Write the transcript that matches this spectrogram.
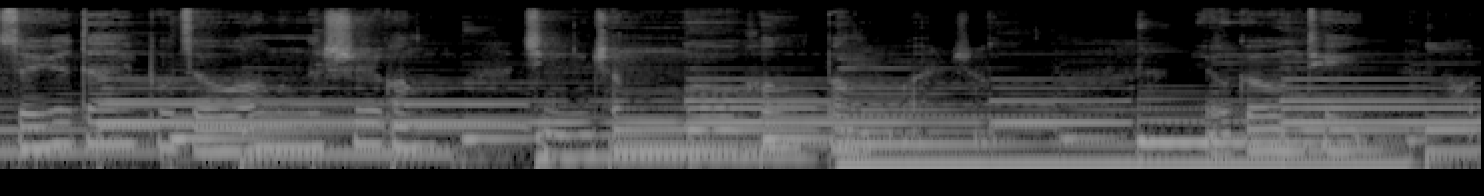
岁月带不走我们的时光，清晨、午后、傍晚上，有个问题我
